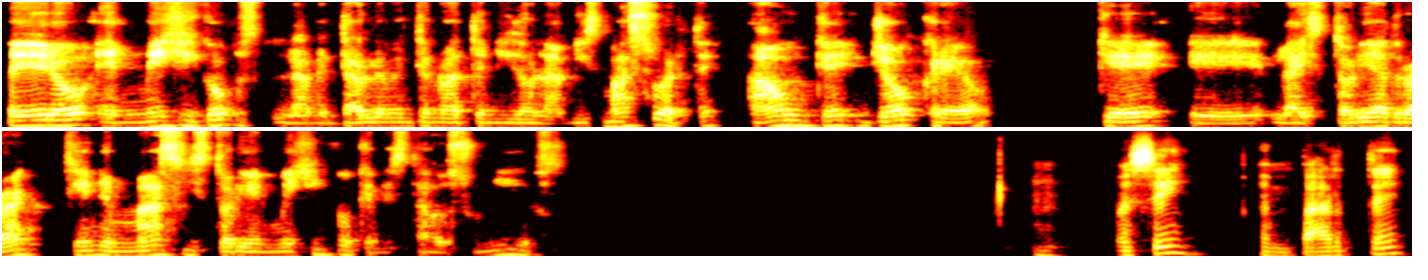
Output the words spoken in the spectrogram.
pero en México, pues, lamentablemente no ha tenido la misma suerte, aunque yo creo que eh, la historia drag tiene más historia en México que en Estados Unidos. Mm, pues sí, en parte.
